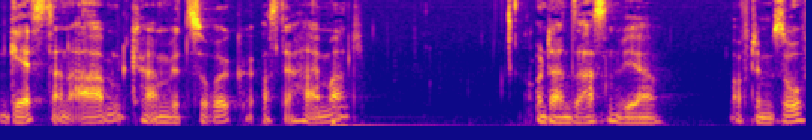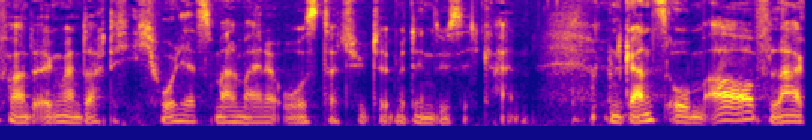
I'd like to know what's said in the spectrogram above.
gestern Abend kamen wir zurück aus der Heimat und dann saßen wir auf dem Sofa und irgendwann dachte ich, ich hole jetzt mal meine Ostertüte mit den Süßigkeiten. Und ganz oben auf lag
